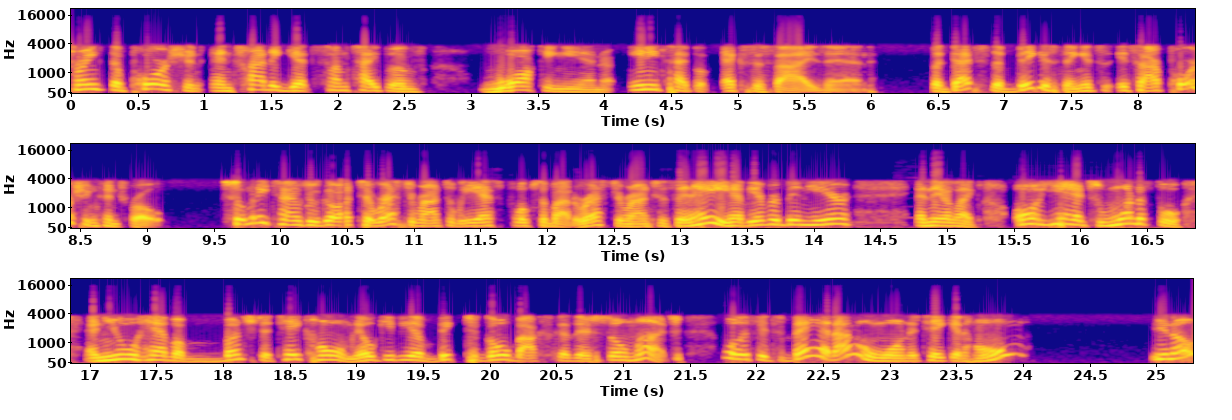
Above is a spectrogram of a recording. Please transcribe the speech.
shrink the portion, and try to get some type of walking in or any type of exercise in. But that's the biggest thing. It's it's our portion control. so many times we go out to restaurants and we ask folks about restaurants and say, "Hey, have you ever been here?" And they're like, "Oh yeah, it's wonderful." And you'll have a bunch to take home. They'll give you a big to-go box because there's so much. Well, if it's bad, I don't want to take it home. You know,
